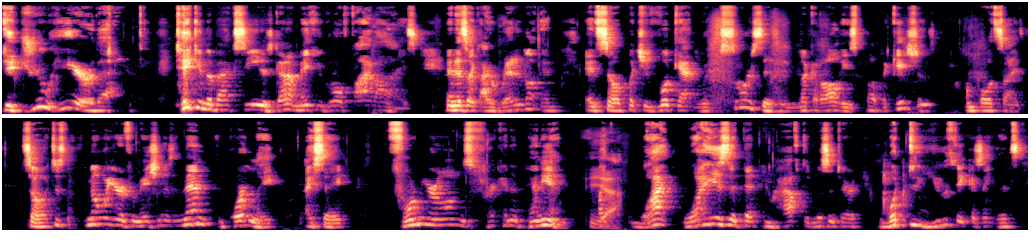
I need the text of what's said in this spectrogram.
Did you hear that taking the vaccine is going to make you grow five eyes? And it's like I read it, and and so but you look at what the source is, and you look at all these publications on both sides. So just know what your information is, and then importantly, I say, form your own freaking opinion. Yeah. Like, why? Why is it that you have to listen to her? What do you think is that's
